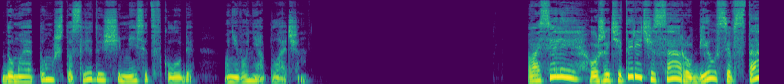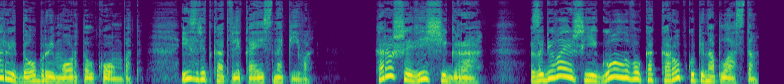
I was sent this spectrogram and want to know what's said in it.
думая о том, что следующий месяц в клубе у него не оплачен. Василий уже четыре часа рубился в старый добрый Mortal Kombat, изредка отвлекаясь на пиво. Хорошая вещь игра — Забиваешь ей голову, как коробку пенопластом.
